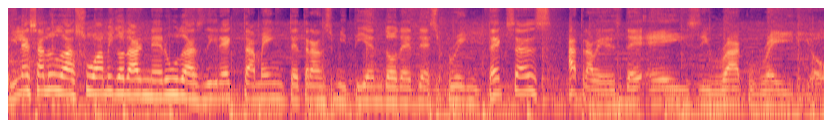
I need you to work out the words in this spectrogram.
Y le saludo a su amigo Dar Nerudas directamente transmitiendo desde Spring, Texas a través de AZ Rock Radio.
